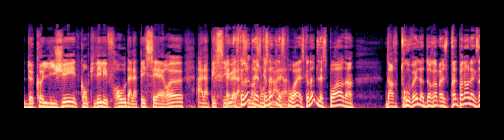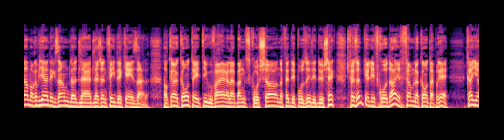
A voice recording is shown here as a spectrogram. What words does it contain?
de colliger et de compiler les fraudes à la PCRE, à la PCU, est-ce qu'on a, de l'espoir? Est-ce qu'on a de l'espoir dans d'en retrouver. Là, de je prends, prenons l'exemple, on revient à l'exemple de la, de la jeune fille de 15 ans. Donc, un compte a été ouvert à la Banque Scotia, on a fait déposer les deux chèques. Je présume que les fraudeurs, ils referment le compte après. Quand, ils,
